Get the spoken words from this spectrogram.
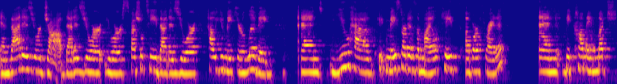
and that is your job, that is your your specialty, that is your how you make your living, and you have it may start as a mild case of arthritis and become a much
